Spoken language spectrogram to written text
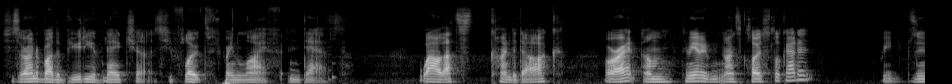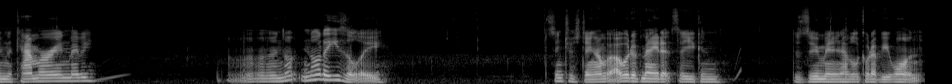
She's surrounded by the beauty of nature. She floats between life and death. Wow, that's kind of dark. Alright, um, can we get a nice close look at it? We zoom the camera in, maybe? Uh, not, not easily. It's interesting. I, I would have made it so you can zoom in and have a look whatever you want.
